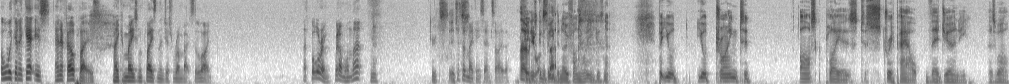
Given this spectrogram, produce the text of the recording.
all we're going to get is NFL players make amazing plays and then just run back to the line. That's boring. We don't want that. It's, It just doesn't make any sense either. Nobody it is going to be that. the no fun league, isn't it? But you're you're trying to ask players to strip out their journey as well.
